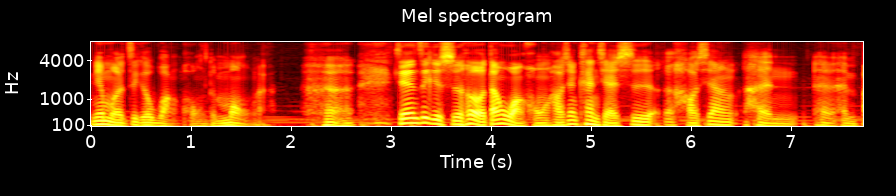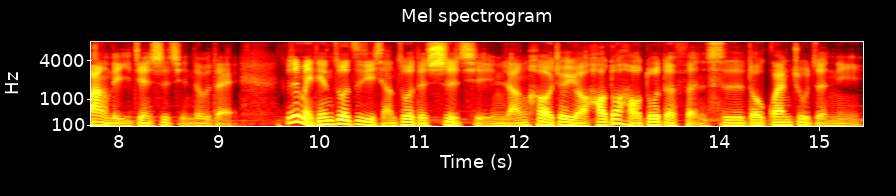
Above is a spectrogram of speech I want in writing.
你有没有这个网红的梦啊？现在这个时候当网红，好像看起来是好像很很很棒的一件事情，对不对？就是每天做自己想做的事情，然后就有好多好多的粉丝都关注着你，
